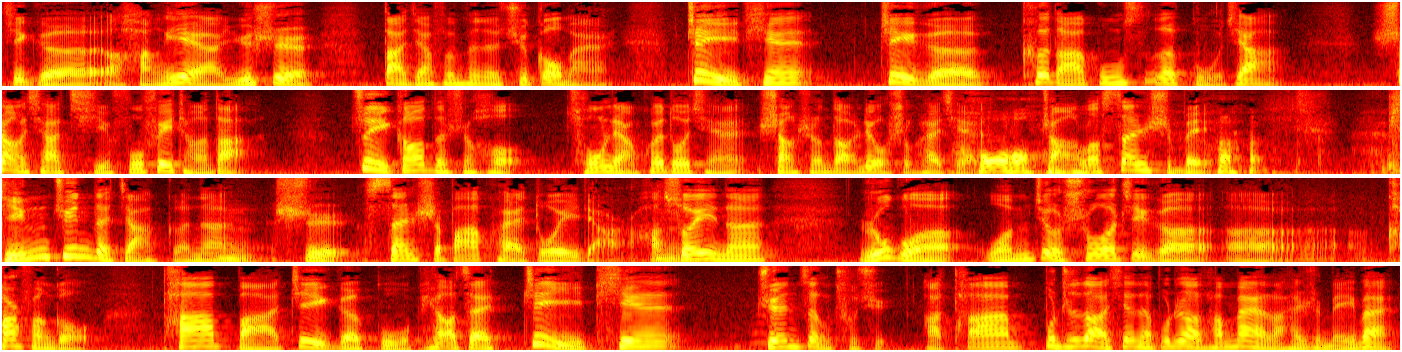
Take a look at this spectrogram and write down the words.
这个行业啊。于是大家纷纷的去购买。这一天，这个柯达公司的股价上下起伏非常大，最高的时候从两块多钱上升到六十块钱，涨了三十倍。平均的价格呢是三十八块多一点儿哈。所以呢，如果我们就说这个呃，Carfunkel。他把这个股票在这一天捐赠出去啊，他不知道现在不知道他卖了还是没卖，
